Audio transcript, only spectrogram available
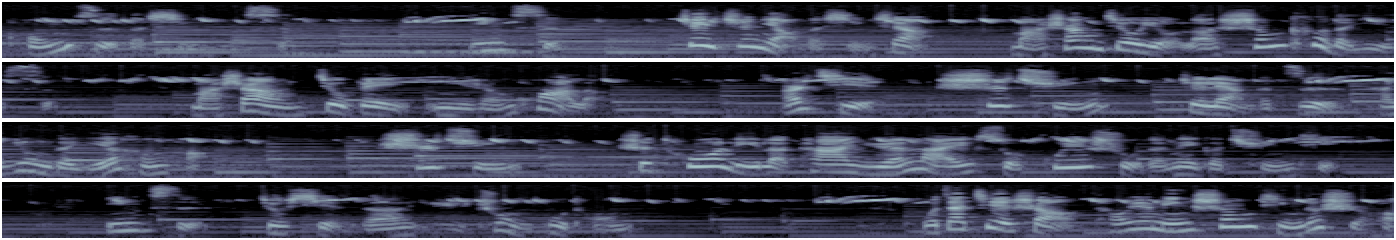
孔子的形容词，因此这只鸟的形象马上就有了深刻的意思。马上就被拟人化了，而且“失群”这两个字，他用的也很好。失群是脱离了他原来所归属的那个群体，因此就显得与众不同。我在介绍陶渊明生平的时候，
